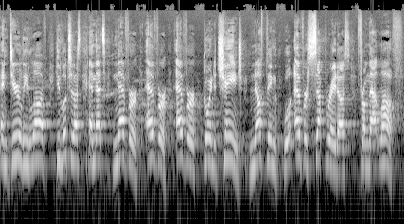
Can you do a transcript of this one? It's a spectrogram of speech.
and dearly loved. He looks at us, and that's never, ever, ever going to change. Nothing will ever separate us from that love love.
